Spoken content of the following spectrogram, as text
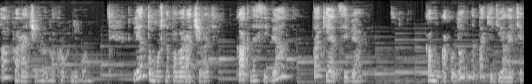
обворачиваю вокруг него. Ленту можно поворачивать как на себя, так и от себя. Кому как удобно, так и делайте.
